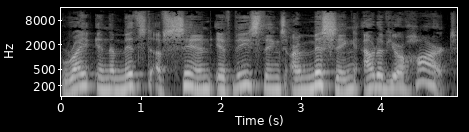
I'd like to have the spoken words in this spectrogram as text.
right in the midst of sin if these things are missing out of your heart.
